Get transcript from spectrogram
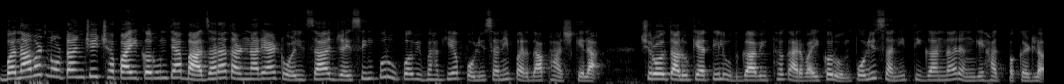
बनावट नोटांची छपाई करून त्या बाजारात आणणाऱ्या टोळीचा जयसिंगपूर उपविभागीय पोलिसांनी पर्दाफाश केला. शिरोळ तालुक्यातील उदगाव इथं कारवाई करून पोलिसांनी तिघांना रंगेहात पकडलं.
